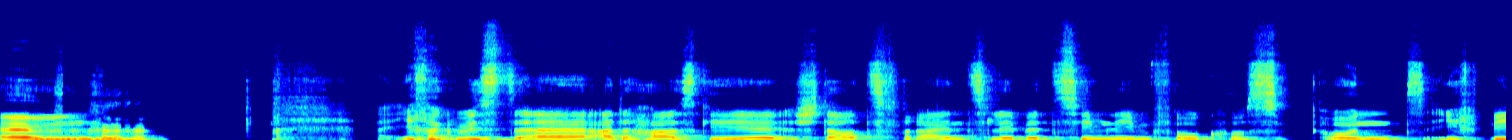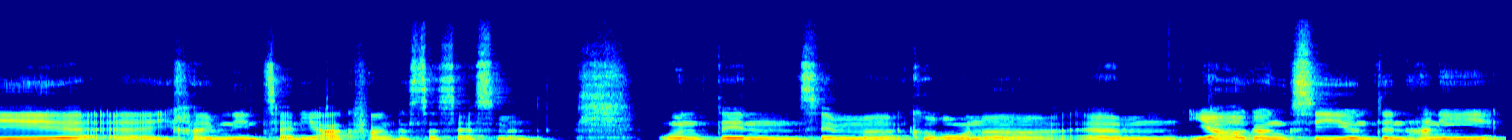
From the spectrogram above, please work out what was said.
ähm, ich habe gewusst, äh, an der HSG steht das Vereinsleben ziemlich im Fokus. Und ich, bin, äh, ich habe im 19. angefangen, das Assessment. Und dann sind wir Corona-Jahrgang ähm, und dann habe ich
